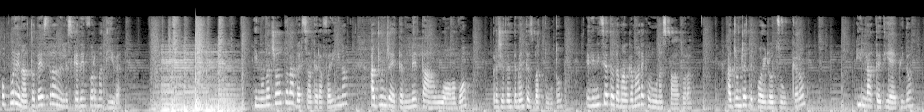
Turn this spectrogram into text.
oppure in alto a destra nelle schede informative. In una ciotola versate la farina, aggiungete metà uovo, precedentemente sbattuto, ed iniziate ad amalgamare con una spatola. Aggiungete poi lo zucchero, il latte tiepido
